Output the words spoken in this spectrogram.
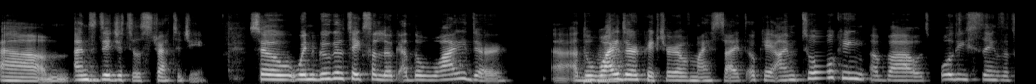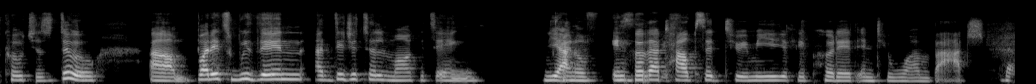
um, and digital strategy. So when Google takes a look at the wider uh, the mm-hmm. wider picture of my site okay i'm talking about all these things that coaches do um, but it's within a digital marketing yeah. kind of so that helps it to immediately put it into one batch right.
